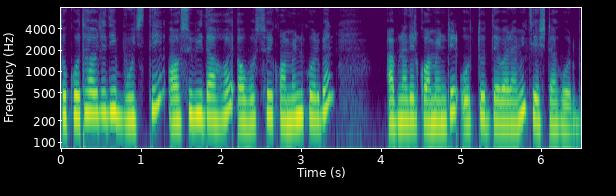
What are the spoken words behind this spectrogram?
তো কোথাও যদি বুঝতে অসুবিধা হয়, অবশ্যই কমেন্ট করবেন। আপনাদের কমেন্টের উত্তর দেওয়ার আমি চেষ্টা করব।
